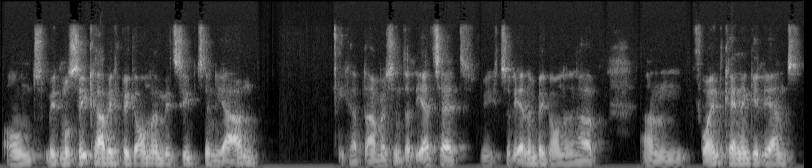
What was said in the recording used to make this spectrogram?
Und mit Musik habe ich begonnen mit 17 Jahren. Ich habe damals in der Lehrzeit, wie ich zu lernen begonnen habe, einen Freund kennengelernt,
